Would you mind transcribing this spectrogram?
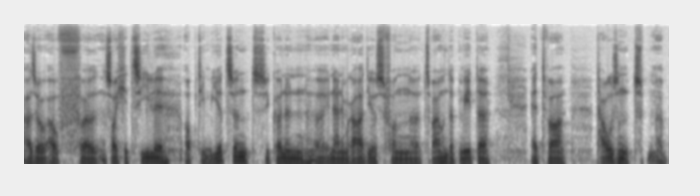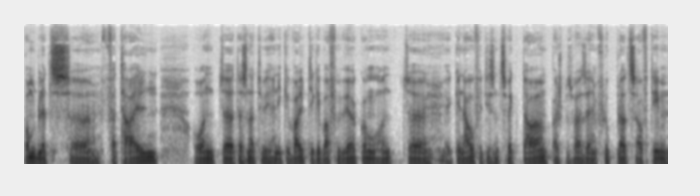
also auf äh, solche Ziele optimiert sind. Sie können äh, in einem Radius von 200 äh, Meter etwa 1000 äh, Bomblets verteilen. Und das ist natürlich eine gewaltige Waffenwirkung und genau für diesen Zweck da, beispielsweise ein Flugplatz, auf dem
